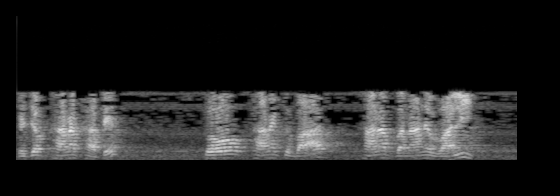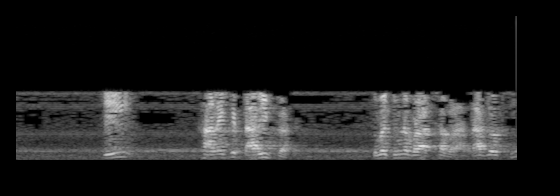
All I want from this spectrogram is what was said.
کہ جب کھانا کھاتے تو کھانے کے بعد کھانا بنانے والی کی کھانے کی تعریف کرتے تو بھائی تم نے بڑا اچھا بنایا، تاکہ اس کی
